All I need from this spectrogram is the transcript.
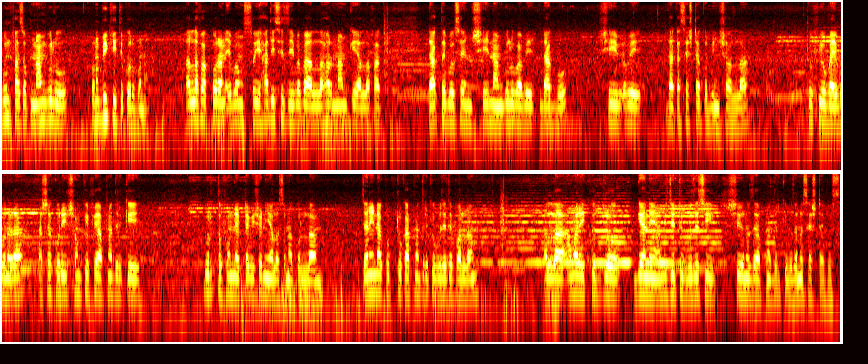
গুণফাচক নামগুলো কোনো বিকৃতি করব না। আল্লাহ পাক কোরআন এবং সই হাদিসে যেভাবে আল্লাহর নামকে আল্লাহ পাক ডাকতে বলছেন, সেই নামগুলোভাবে ডাকবো, সেইভাবে ডাকার চেষ্টা করব ইনশাল্লাহ তো প্রিয় ভাই বোনেরা আশা করি সংক্ষেপে আপনাদেরকে গুরুত্বপূর্ণ একটা বিষয় নিয়ে আলোচনা করলাম। জানি না কতটুকু আপনাদেরকে বোঝাতে পারলাম। আল্লাহ আমার এই ক্ষুদ্র জ্ঞানে আমি যেটুকু বুঝেছি, সেই অনুযায়ী আপনাদেরকে বোঝানোর চেষ্টা করছি।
